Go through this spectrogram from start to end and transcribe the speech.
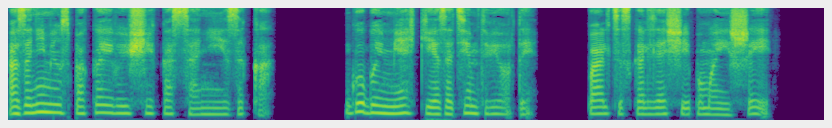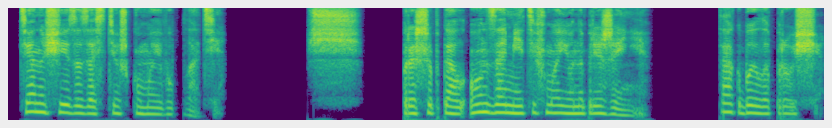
а за ними успокаивающие касание языка. Губы мягкие, а затем твердые, пальцы, скользящие по моей шее, тянущие за застежку моего платья. «Шш», — прошептал он, заметив моё напряжение. Так было проще.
